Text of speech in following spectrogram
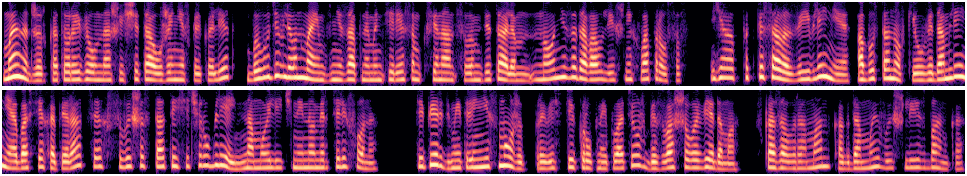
Менеджер, который вел наши счета уже несколько лет, был удивлен моим внезапным интересом к финансовым деталям, но не задавал лишних вопросов. Я подписала заявление об установке уведомления обо всех операциях свыше ста тысяч рублей на мой личный номер телефона. «Теперь Дмитрий не сможет провести крупный платеж без вашего ведома», сказал Роман, когда мы вышли из банка.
